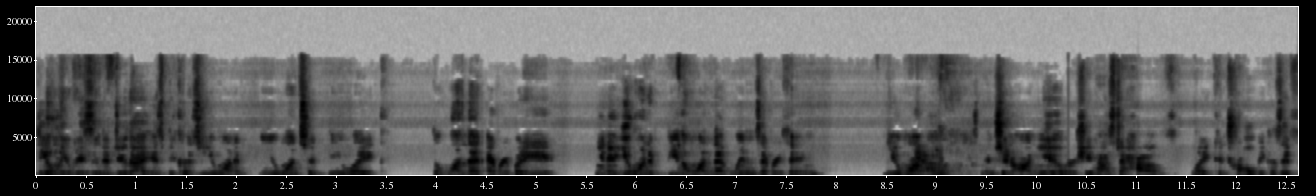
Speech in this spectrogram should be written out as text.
the only reason to do that is because you want to you want to be like the one that everybody you know you want to be the one that wins everything. You want Yeah. all the attention on you or she has to have like control because if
